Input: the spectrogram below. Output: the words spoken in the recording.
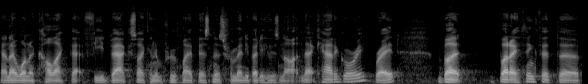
and I want to collect that feedback so I can improve my business from anybody who's not in that category, right? But but I think that the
